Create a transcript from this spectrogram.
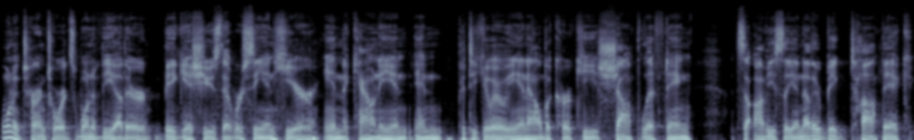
I want to turn towards one of the other big issues that we're seeing here in the county and, and particularly in Albuquerque shoplifting. It's obviously another big topic.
